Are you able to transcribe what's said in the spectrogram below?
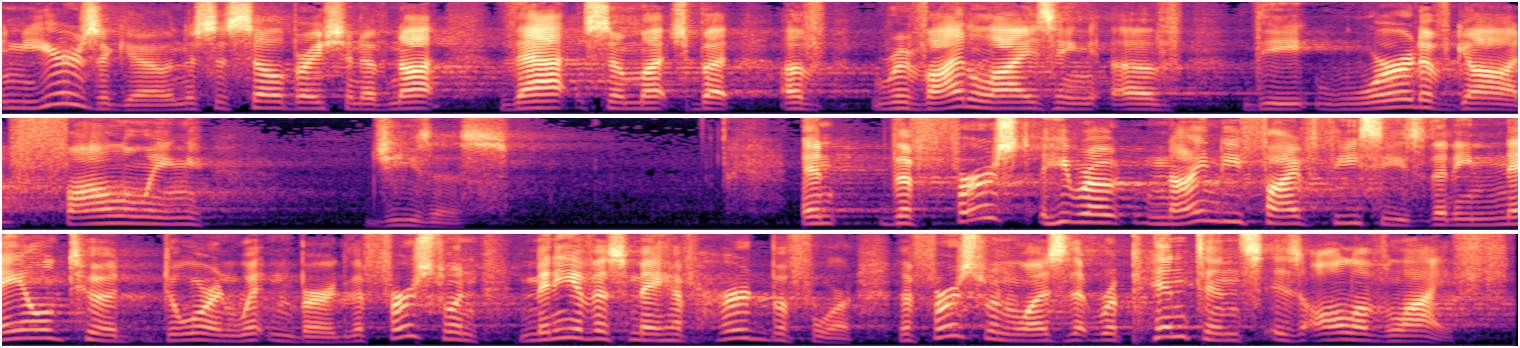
and years ago. And this is a celebration of not that so much, but of revitalizing of the Word of God, following Jesus. And the first, he wrote 95 theses that he nailed to a door in Wittenberg. The first one, many of us may have heard before. The first one was that repentance is all of life.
